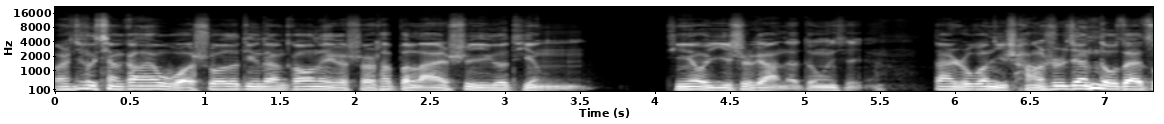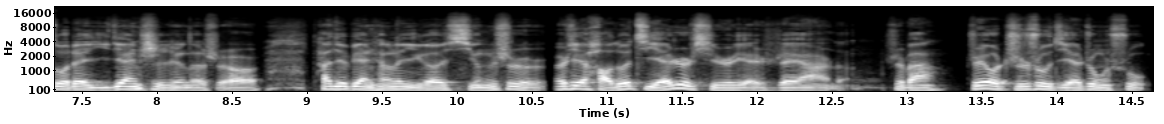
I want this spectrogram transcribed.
反正就像刚才我说的订蛋糕那个事儿，它本来是一个挺挺有仪式感的东西，但如果你长时间都在做这一件事情的时候，它就变成了一个形式。而且好多节日其实也是这样的，是吧？只有植树节种树，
